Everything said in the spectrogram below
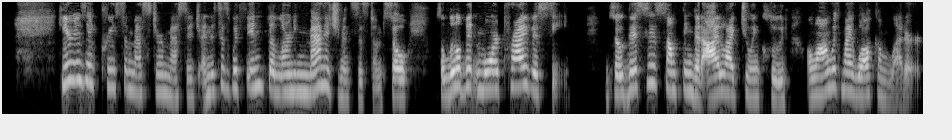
Here is a pre-semester message, and this is within the learning management system. So it's a little bit more privacy. And so this is something that I like to include along with my welcome letter.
